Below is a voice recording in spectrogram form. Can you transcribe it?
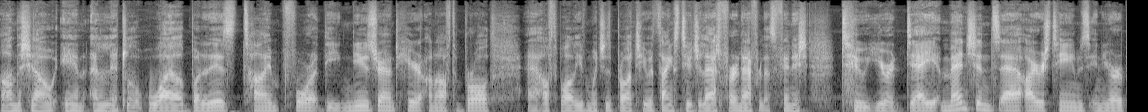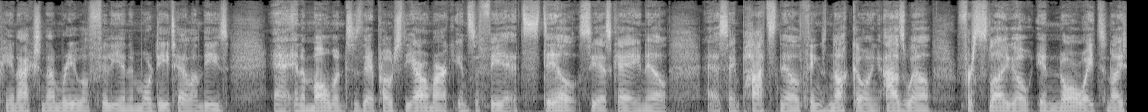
on the show in a little while. But it is time for the news round here on Off the Ball, uh, Off the Ball even, which is brought to you with thanks to Gillette for an effortless finish to your day. Mentioned uh, Irish teams in European action. Anne Marie will fill you in in more detail on these uh, in a moment as they approach the hour mark in Sofia. It's still CSKA nil, uh, St. Pat's nil. Things not going as well for Sligo in Norway tonight.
